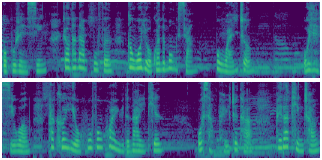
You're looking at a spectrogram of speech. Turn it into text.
我不忍心让他那部分跟我有关的梦想不完整。我也希望他可以有呼风唤雨的那一天。我想陪着他，陪他品尝。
